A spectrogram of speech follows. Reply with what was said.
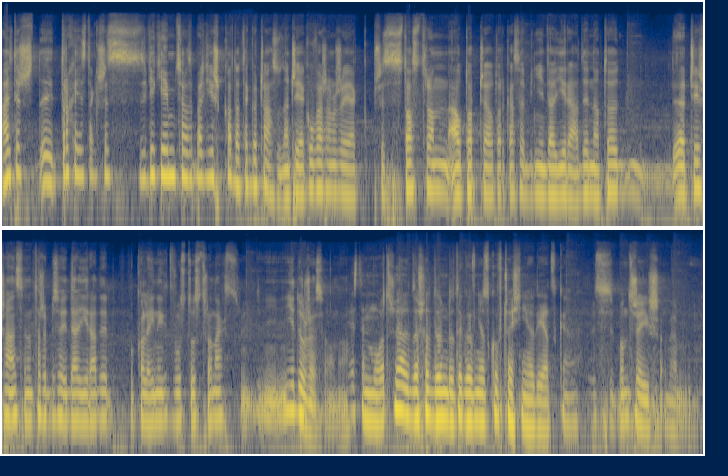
Ale też y, trochę jest tak, że z wiekiem coraz bardziej szkoda tego czasu. Znaczy, jak uważam, że jak przez 100 stron autor czy autorka sobie nie dali rady, no to raczej szanse na to, żeby sobie dali rady po kolejnych 200 stronach nie- nieduże są. No. Jestem młodszy, ale doszedłem do tego wniosku wcześniej od Jacka. Jest mądrzejsze ode mnie.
